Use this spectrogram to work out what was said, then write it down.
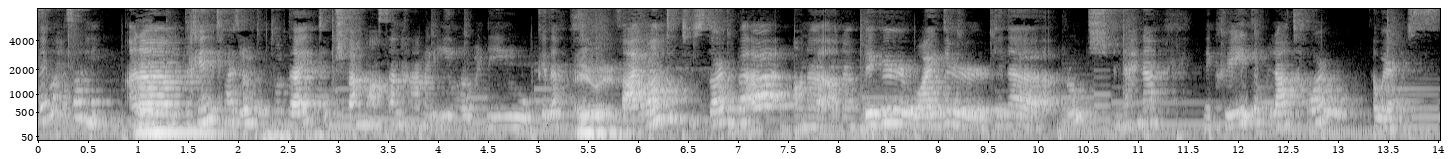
زي ما حصل لي. أنا آه. تخنت وعايز أروح دكتور دايت ومش فاهمة أصلا هعمل إيه وهروح ليه وكده. أيوه, أيوة. فاي wanted تو ستارت بقى أنا أنا بيجر وايدر كده ابروتش إن إحنا نكريت بلاتفورم اويرنس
